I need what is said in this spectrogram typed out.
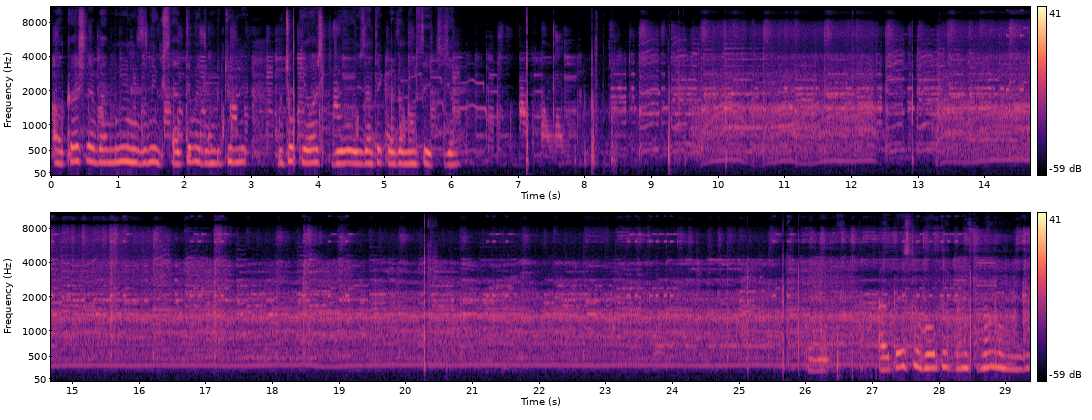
Arkadaşlar ben bunun hızını yükseltemedim. Bir türlü bu çok yavaş gidiyor. O yüzden tekrardan bunu seçeceğim. Arkadaşlar bu arada ben şunu anlamıyorum.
